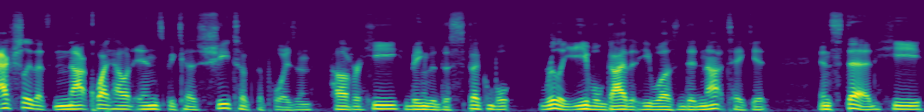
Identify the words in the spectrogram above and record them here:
Actually, that's not quite how it ends because she took the poison. However, he, being the despicable, really evil guy that he was, did not take it. Instead, he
